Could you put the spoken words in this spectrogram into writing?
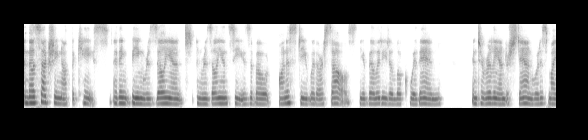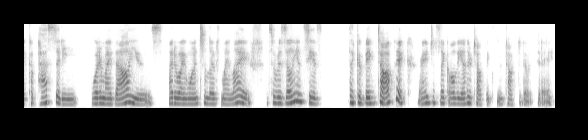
And that's actually not the case. I think being resilient and resiliency is about honesty with ourselves, the ability to look within and to really understand what is my capacity what are my values how do i want to live my life so resiliency is like a big topic, right? Just like all the other topics we've talked about today.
